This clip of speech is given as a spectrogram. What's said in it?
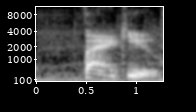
Thank you.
